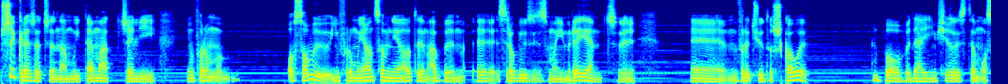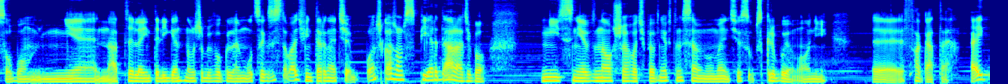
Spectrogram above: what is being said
przykre rzeczy na mój temat, czyli inform osoby informujące mnie o tym, abym y, zrobił coś z moim ryjem, czy y, wrócił do szkoły, bo wydaje im się, że jestem osobą nie na tyle inteligentną, żeby w ogóle móc egzystować w internecie. Bądź każą spierdalać, bo nic nie wnoszę, choć pewnie w tym samym momencie subskrybują oni y, fagatę. Ej,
